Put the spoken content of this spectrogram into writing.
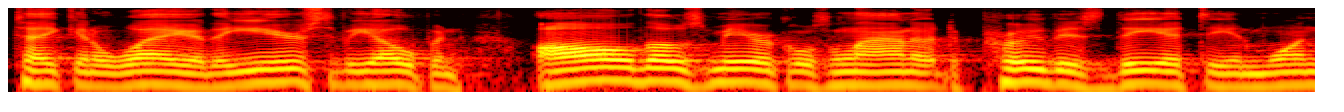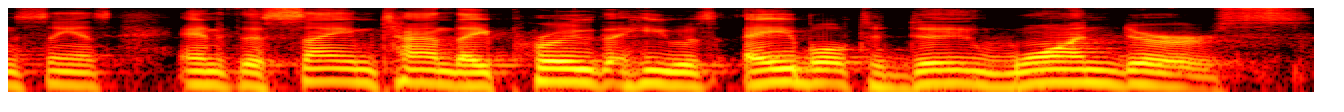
taken away, or the ears to be opened. All those miracles line up to prove his deity in one sense, and at the same time, they prove that he was able to do wonders.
